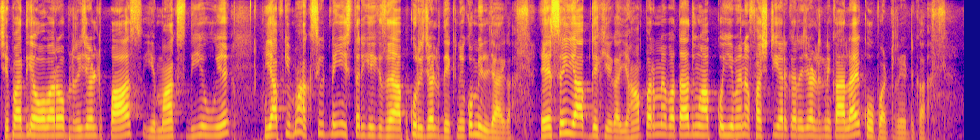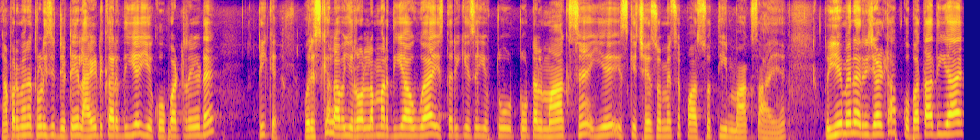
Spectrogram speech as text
छिपा दिया ओवरऑल रिज़ल्ट पास ये मार्क्स दिए हुए हैं। ये आपकी मार्कशीट नहीं है, इस तरीके से आपको रिज़ल्ट देखने को मिल जाएगा। ऐसे ही आप देखिएगा, यहाँ पर मैं बता दूँ आपको, ये मैंने फ़र्स्ट ईयर का रिज़ल्ट निकाला है कोपा ट्रेड का। यहाँ पर मैंने थोड़ी सी डिटेल हाइड कर दी है, ये कोपा ट्रेड है। ठीक है? और इसके अलावा ये रोल नंबर दिया हुआ है इस तरीके से ये टो, टोटल मार्क्स हैं ये इसके 600 में से 503 मार्क्स आए हैं। तो ये मैंने रिज़ल्ट आपको बता दिया है।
